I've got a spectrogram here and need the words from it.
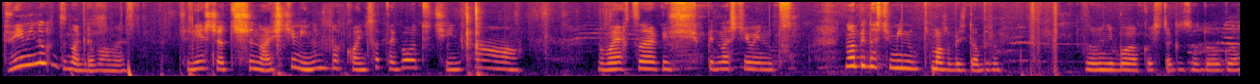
Dwie minuty nagrywamy. Czyli jeszcze 13 minut do końca tego odcinka. No bo ja chcę jakieś 15 minut. No 15 minut może być dobrze. Żeby nie było jakoś tak za długo.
